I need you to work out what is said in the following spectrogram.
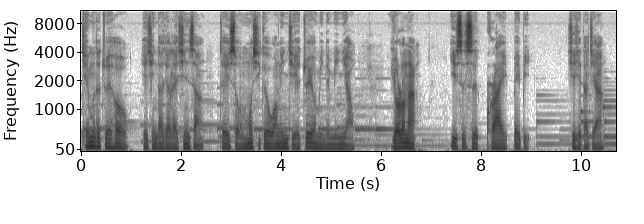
节目的最后，也请大家来欣赏这一首墨西哥亡灵节最有名的民谣《Yorona》。意思是 Cry Baby，谢谢大家。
